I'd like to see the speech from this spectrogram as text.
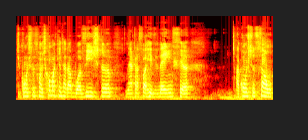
de construções como a Quinta da Boa Vista, né, para sua residência a construção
